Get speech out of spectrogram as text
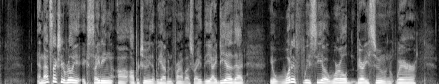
And that's actually a really exciting uh, opportunity that we have in front of us, right? The idea that, you know, what if we see a world very soon where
